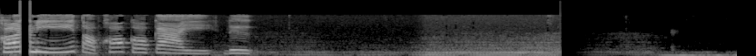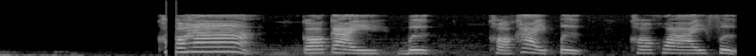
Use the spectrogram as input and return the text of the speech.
ข้อนี้ตอบข้อกอไก่ดึก ข้อ 5กอไก่บึก ขอไข่ปึก คอควายฝึก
